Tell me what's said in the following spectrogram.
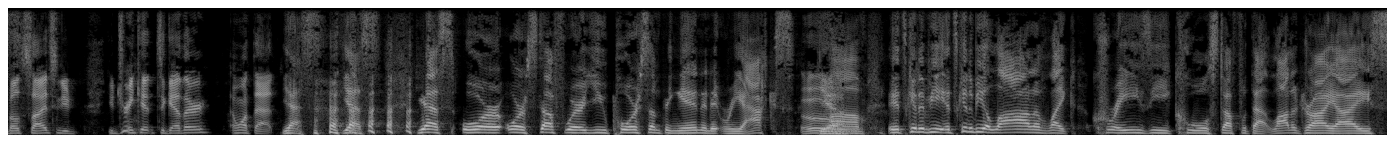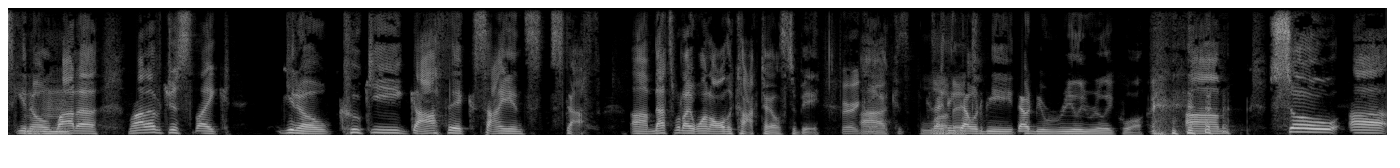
both sides, and you you drink it together. I want that. Yes, yes, yes. Or or stuff where you pour something in and it reacts. Ooh. Yeah. Um, it's gonna be it's gonna be a lot of like crazy cool stuff with that. A lot of dry ice, you know, a Mhm. lot of a lot of just like you know kooky gothic science stuff. Um, that's what I want all the cocktails to be. Very cool. because I think it. that would be that would be really really cool. Um, so uh,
